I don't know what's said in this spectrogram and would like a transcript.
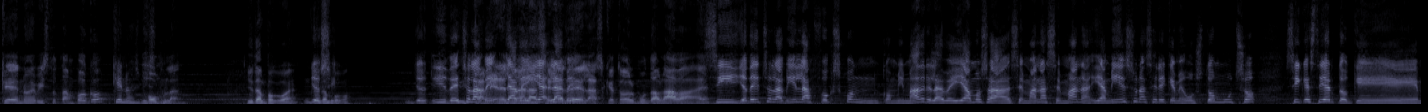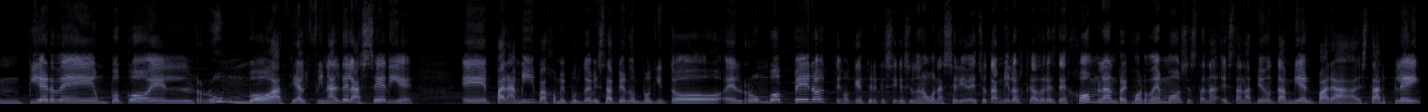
qué no he visto tampoco? ¿Qué no has visto? Homeland. Yo tampoco, ¿eh? Yo sí. tampoco. Yo- y de hecho Y la, también ve- es la una de las veía. La series ve- de las que todo el mundo hablaba, ¿eh? Sí, yo de hecho la vi en la Fox con, con mi madre, la veíamos a semana a semana. Y a mí es una serie que me gustó mucho. Sí que es cierto que mm, pierde un poco el rumbo hacia el final de la serie. Eh, para mí, bajo mi punto de vista, pierde un poquito el rumbo, pero tengo que decir que sigue siendo una buena serie. De hecho, también los creadores de Homeland, recordemos, están, están haciendo también para Star Play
